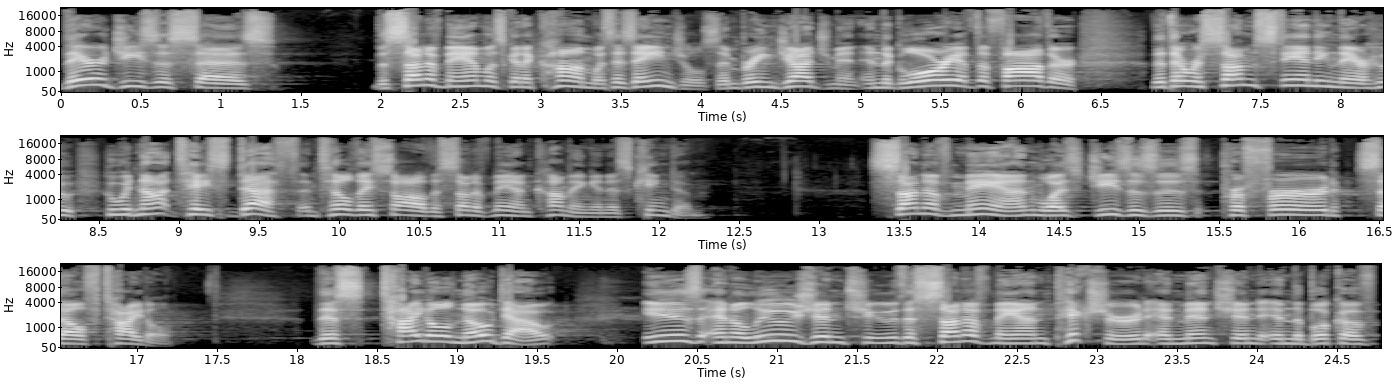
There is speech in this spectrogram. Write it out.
There, Jesus says, the Son of Man was going to come with his angels and bring judgment in the glory of the Father. That there were some standing there who, who would not taste death until they saw the Son of Man coming in his kingdom. Son of Man was Jesus' preferred self title. This title, no doubt, is an allusion to the Son of Man pictured and mentioned in the book of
